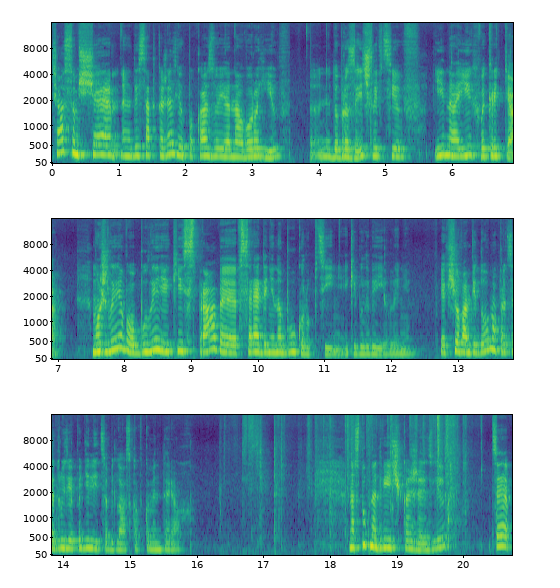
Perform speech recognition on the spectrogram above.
Часом ще десятка жезлів показує на ворогів, е, недоброзичливців і на їх викриття. Можливо, були якісь справи всередині набу корупційні, які були виявлені. Якщо вам відомо про це, друзі, поділіться, будь ласка, в коментарях. Наступна двічка жезлів. Це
